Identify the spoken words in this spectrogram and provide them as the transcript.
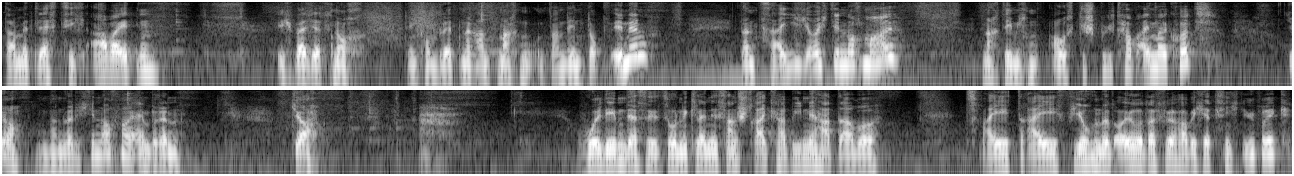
Damit lässt sich arbeiten. Ich werde jetzt noch den kompletten Rand machen und dann den Topf innen. Dann zeige ich euch den nochmal, nachdem ich ihn ausgespült habe, einmal kurz. Ja, und dann werde ich den auch neu einbrennen. Tja, wohl dem, der so eine kleine Sandstrahlkabine hat, aber 2, 3, 400 Euro dafür habe ich jetzt nicht übrig.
